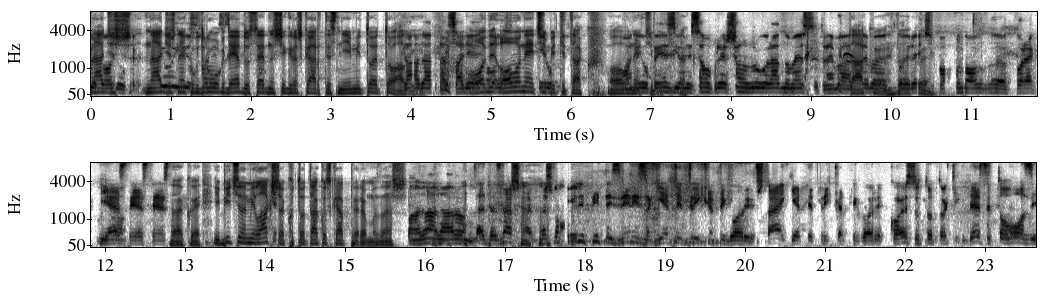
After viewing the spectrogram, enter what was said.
da nađeš, nađeš nekog drugog dedu, sedneš, igraš karte s njim i to je to, ali da, da, da, sad je, ovde, ovo neće biti tako. Ovo on neće je u penziji, on je samo prešao na drugo radno mesto, treba, tako treba je, to je reći je. popuno uh, korektno. Jeste, jeste, jeste. Tako je. I bit će nam i lakše ako to tako skapiramo, znaš. Pa da, naravno. Da, da znaš, znaš kako ljudi pita, izvini, za GT3 kategoriju, šta je GT3 kategorija, koje su to trke, gde se to vozi?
